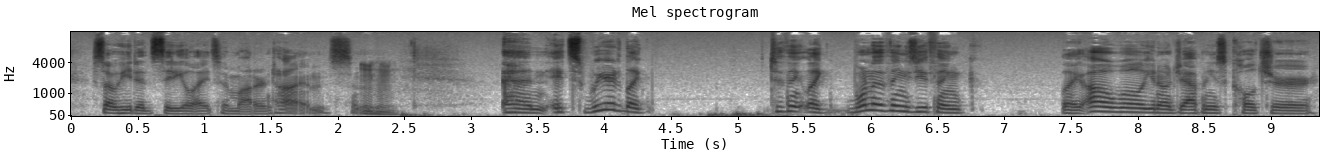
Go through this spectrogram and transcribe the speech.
so he did City Lights and Modern Times, and, hmm and it's weird, like to think like one of the things you think, like, oh well, you know, Japanese culture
